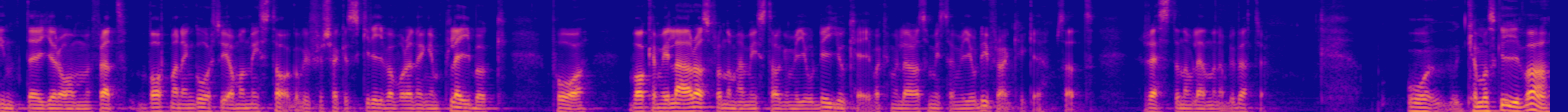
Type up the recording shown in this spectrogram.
inte gör om, för att vart man än går så gör man misstag och vi försöker skriva vår egen playbook på vad kan vi lära oss från de här misstagen vi gjorde i UK? Vad kan vi lära oss av misstagen vi gjorde i Frankrike? Så att resten av länderna blir bättre. Och kan man skriva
